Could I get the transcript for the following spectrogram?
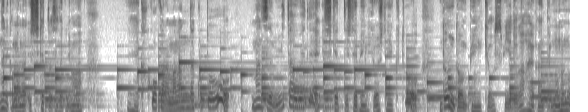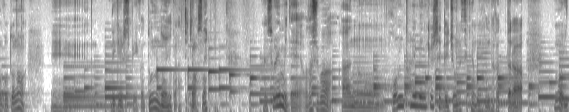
何か学意思決定をする時には、え、過去から学んだことをまず見た上で意思決定して勉強していくとどんどん勉強スピードが速くなって物のことの、えー、できるスピードがどんどん良くなっていきますね。そういう意味で私はあのー、本当に勉強してて情熱的なものがなかったらもう一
